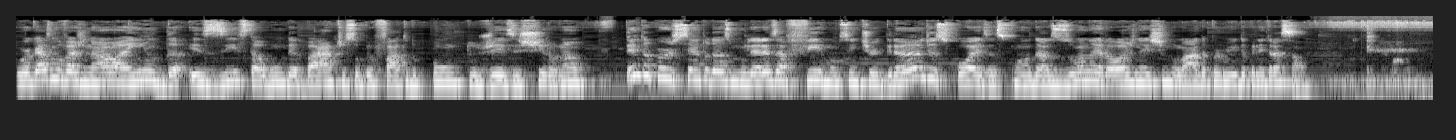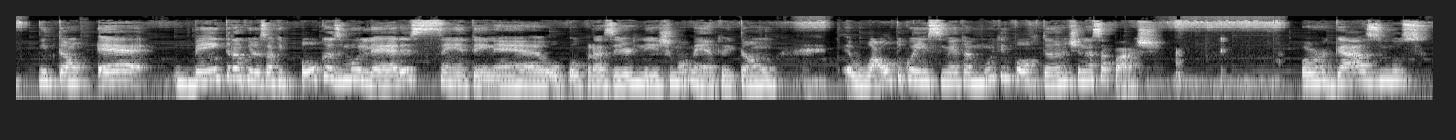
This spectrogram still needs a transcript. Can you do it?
O orgasmo vaginal ainda existe algum debate sobre o fato do ponto G existir ou não? 30% das mulheres afirmam sentir grandes coisas quando a zona erógena é estimulada por meio da penetração. Então, é bem tranquilo, só que poucas mulheres sentem né, o, o prazer neste momento. Então, o autoconhecimento é muito importante nessa parte. Orgasmos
